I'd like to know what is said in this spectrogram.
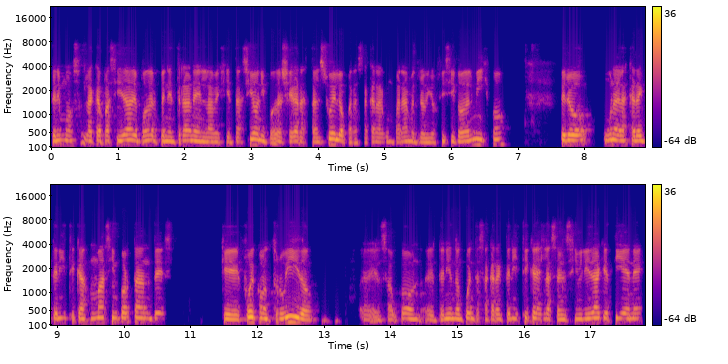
tenemos la capacidad de poder penetrar en la vegetación y poder llegar hasta el suelo para sacar algún parámetro biofísico del mismo. Pero una de las características más importantes que fue construido el SAUCON, eh, teniendo en cuenta esa característica, es la sensibilidad que tiene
